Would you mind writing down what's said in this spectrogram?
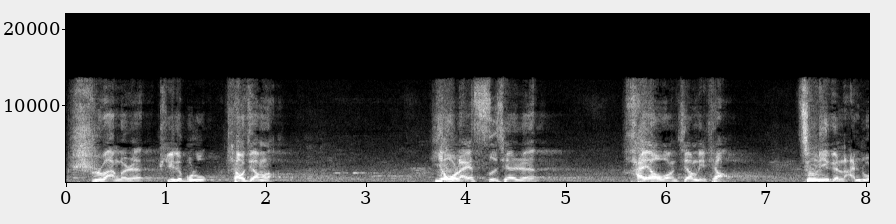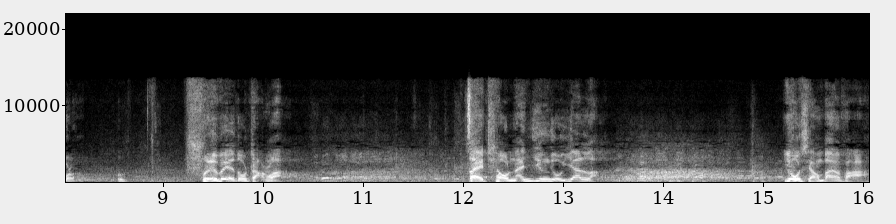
十万个人噼里扑噜跳江了，又来四千人，还要往江里跳，经理给拦住了，水位都涨了，再跳南京就淹了。又想办法，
